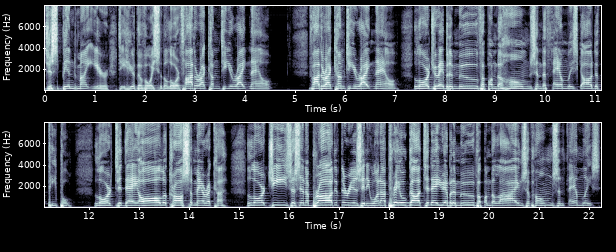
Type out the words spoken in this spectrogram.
just bend my ear to hear the voice of the Lord. Father, I come to you right now. Father, I come to you right now. Lord, you're able to move upon the homes and the families, God, of people. Lord, today all across America. Lord Jesus, and abroad, if there is anyone, I pray, oh God, today you're able to move upon the lives of homes and families.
